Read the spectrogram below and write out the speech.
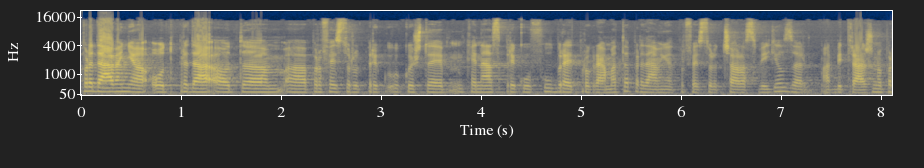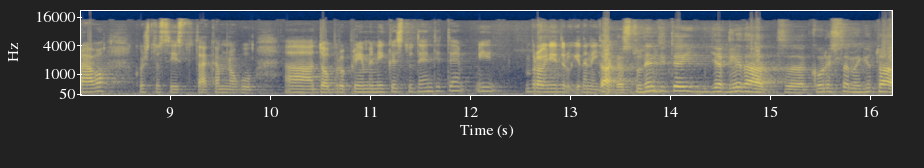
предавања од преда, од професорот кој што е кај нас преку Фулбрайт програмата, предавање од професорот Чарлс Вигел за арбитражно право, кој што се исто така многу а, добро примени кај студентите и бројни други да не Така, студентите ја гледаат користа, меѓутоа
